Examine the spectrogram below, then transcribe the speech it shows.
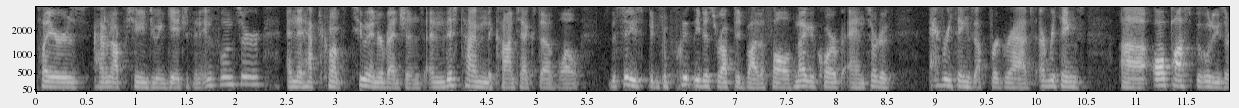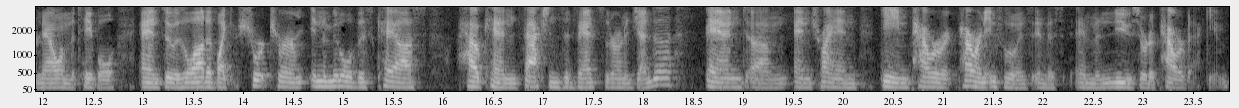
players have an opportunity to engage with an influencer and then have to come up with two interventions. And this time in the context of, well, the city's been completely disrupted by the fall of Megacorp and sort of everything's up for grabs. Everything's, uh, all possibilities are now on the table. And so there's a lot of like short term, in the middle of this chaos, how can factions advance their own agenda and um, and try and gain power power and influence in this in the new sort of power vacuum.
